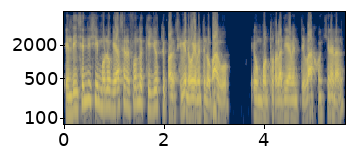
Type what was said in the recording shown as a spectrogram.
El de sismo lo que hace en el fondo es que yo estoy pagando, si bien obviamente lo pago, es un monto relativamente bajo en general,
